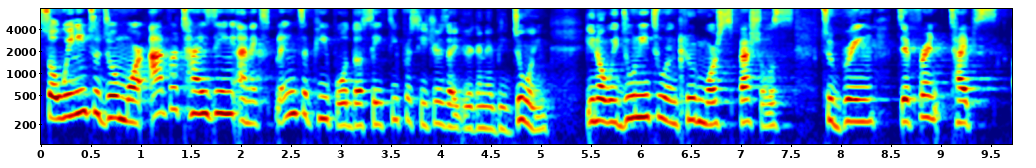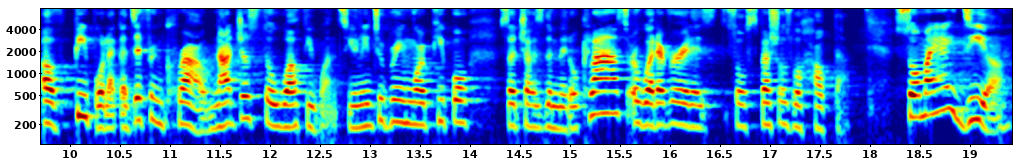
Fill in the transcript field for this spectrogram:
So we need to do more advertising and explain to people the safety procedures that you're going to be doing. You know, we do need to include more specials to bring different types of people, like a different crowd, not just the wealthy ones. You need to bring more people such as the middle class or whatever it is. So specials will help that. So my idea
